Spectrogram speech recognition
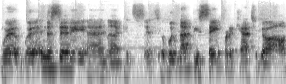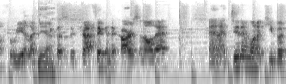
we're we're in the city and like it's, it's it would not be safe for the cat to go out for real like yeah. because of the traffic and the cars and all that. And i didn't want to keep a,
